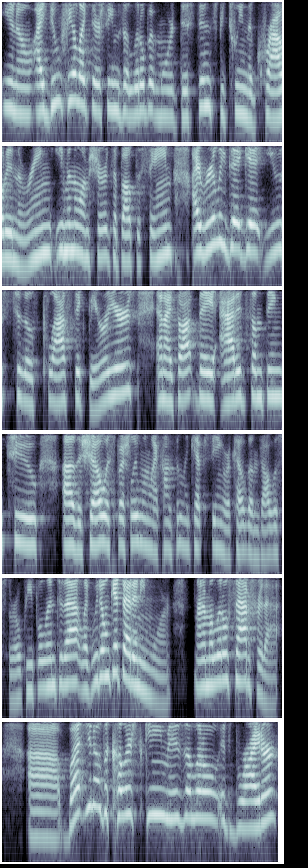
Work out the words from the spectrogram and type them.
you know, I do feel like there seems a little bit more distance between the crowd in the ring, even though I'm sure it's about the same. I really did get used to those plastic barriers, and I thought they added something to uh, the show, especially when I constantly kept seeing Raquel Gonzalez throw people into that. Like, we don't get that anymore. And I'm a little sad for that. Uh, but you know, the color scheme is a little, it's brighter.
